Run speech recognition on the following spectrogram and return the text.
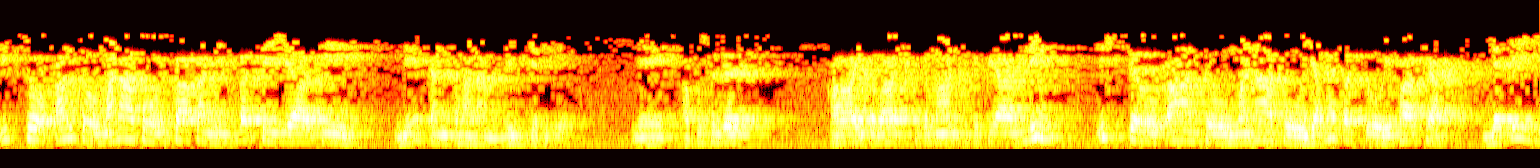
ඉක්ෂෝ කන්තෝ මනාපෝ විපාකං නිබ්බත්තේයාති මේ සංඛානම් විජ්ජතිය. මේ අකුසල කායික වාචික මානසික ක්‍රියාවලින් ඉෂ්ඨෝ කාන්තෝ මනාපෝ යහපත්ෝ විපාකයක් ලැබෙයිද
